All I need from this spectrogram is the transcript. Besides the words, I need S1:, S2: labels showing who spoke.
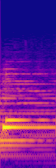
S1: Bye.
